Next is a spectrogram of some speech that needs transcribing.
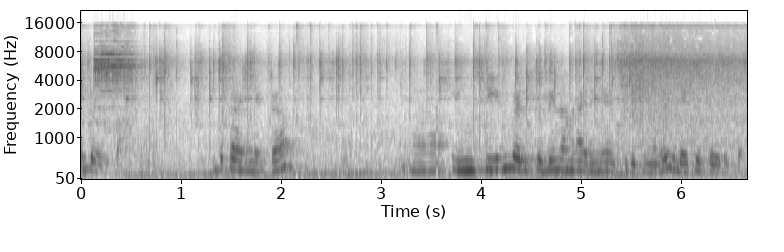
ഇട്ട് കൊടുക്കാം. ഇത് കഴിഞ്ഞിട്ട് ഇഞ്ചിയും വെളുത്തുള്ളിയും നമ്മൾ അരിഞ്ഞ് വെച്ചിരിക്കുന്നത് ഇതിലേക്ക് ഇട്ട് കൊടുക്കാം.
